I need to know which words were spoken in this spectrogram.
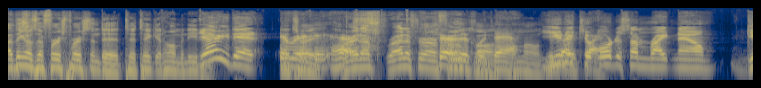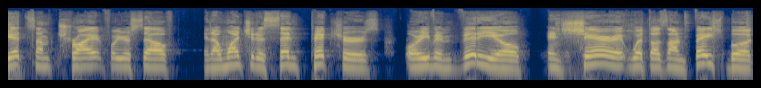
I think I was the first person to, to take it home and eat Yeah, it. he did. That's Ricky, right. here. Right after, right after our phone call. Come on. You You, gotta need to try it. order some right now. Get some, try it for yourself. And I want you to send pictures or even video and share it with us on Facebook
